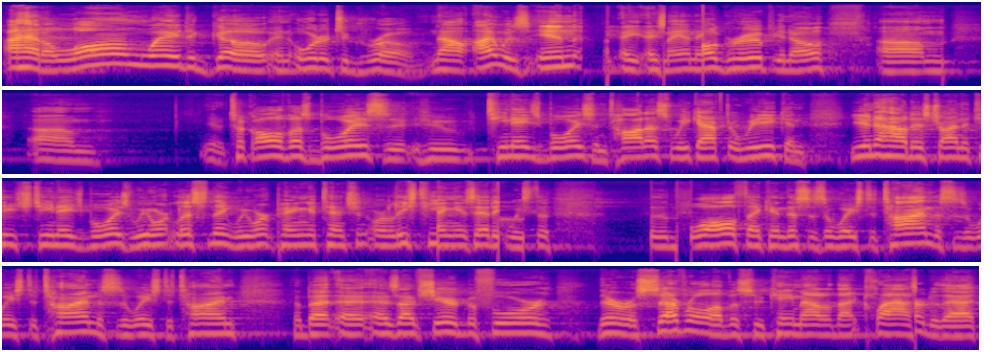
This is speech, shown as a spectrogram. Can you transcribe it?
I had a long way to go in order to grow. Now, I was in a, a man group, you know. Um, um, you know, took all of us boys who, teenage boys and taught us week after week. And you know how it is trying to teach teenage boys. We weren't listening. We weren't paying attention or at least he hung his head against the, the wall thinking this is a waste of time this is a waste of time this is a waste of time. But uh, as i've shared before there were several of us who came out of that class to that.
